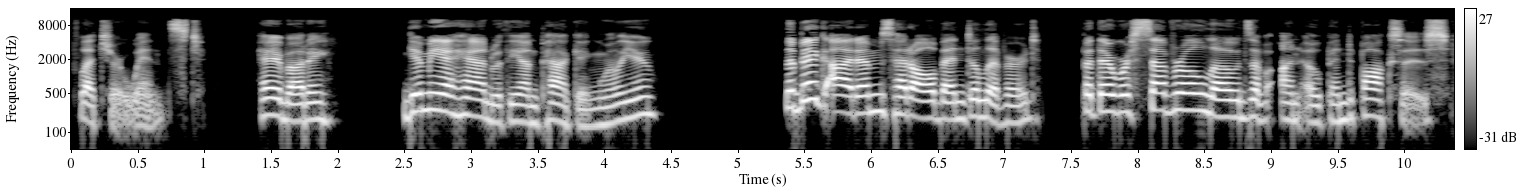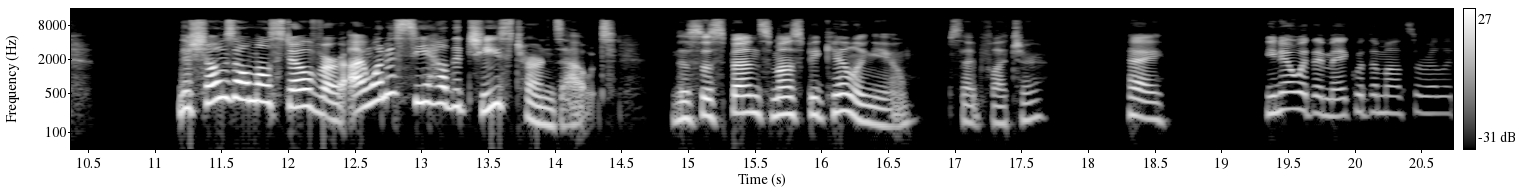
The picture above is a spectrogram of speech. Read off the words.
Fletcher winced. Hey, buddy, Give me a hand with the unpacking, will you? The big items had all been delivered, but there were several loads of unopened boxes. The show's almost over. I want to see how the cheese turns out. The suspense must be killing you, said Fletcher. Hey, you know what they make with the mozzarella cheese?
